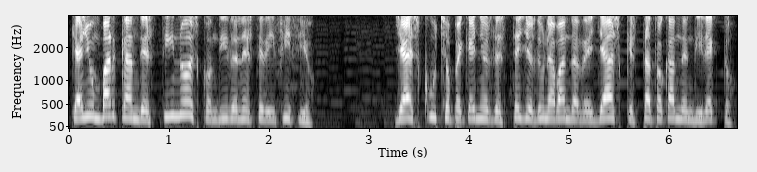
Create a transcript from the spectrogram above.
que hay un bar clandestino escondido en este edificio. Ya escucho pequeños destellos de una banda de jazz que está tocando en directo.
